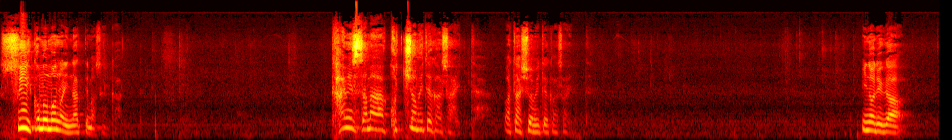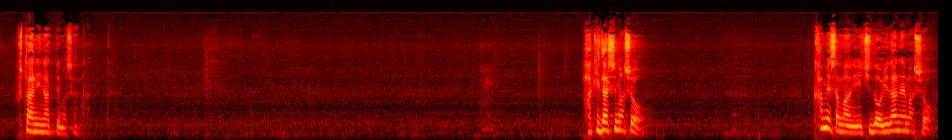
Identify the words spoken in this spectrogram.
吸い込むものになってませんか？神様こっちを見てくださいって。私を見てくださいって。祈りが負担になっていませんか吐き出しましょう。神様に一度委ねましょう。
